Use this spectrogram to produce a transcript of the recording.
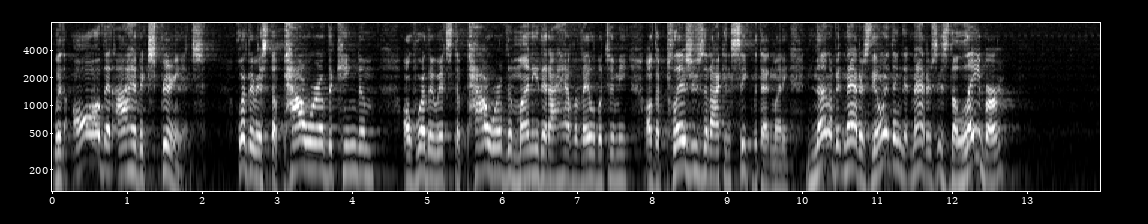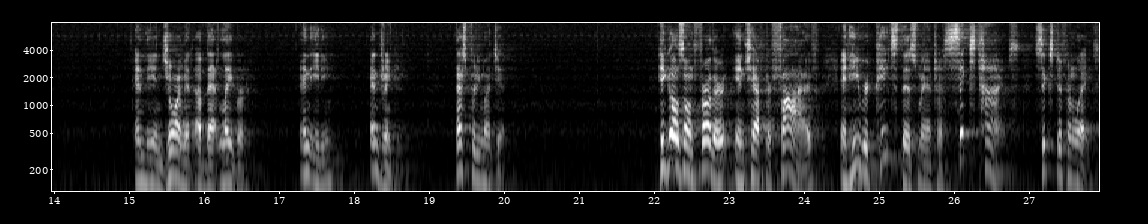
with all that I have experienced, whether it's the power of the kingdom or whether it's the power of the money that I have available to me or the pleasures that I can seek with that money, none of it matters. The only thing that matters is the labor and the enjoyment of that labor and eating and drinking. That's pretty much it. He goes on further in chapter 5 and he repeats this mantra six times, six different ways.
